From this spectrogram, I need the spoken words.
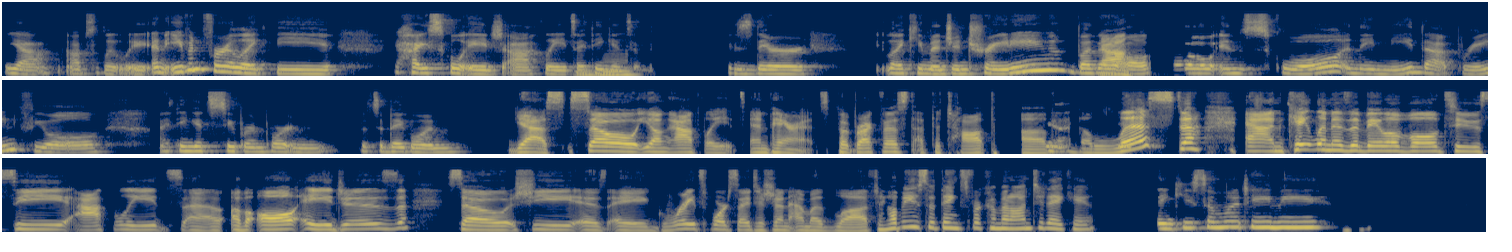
Yeah, absolutely. And even for like the high school aged athletes, I think mm-hmm. it's is they're like you mentioned training, but they're yeah. also in school and they need that brain fuel. I think it's super important. That's a big one. Yes. So, young athletes and parents put breakfast at the top of yeah. the list. And Caitlin is available to see athletes uh, of all ages. So, she is a great sports dietitian and would love to help you. So, thanks for coming on today, Kate. Thank you so much, Amy.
